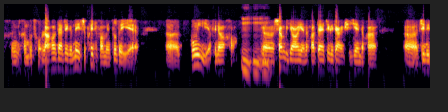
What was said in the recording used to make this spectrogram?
很很不错，然后在这个内饰配置方面做的也，呃，工艺也非常好。嗯嗯。呃，相比较而言的话，在这个价格区间的话，呃，这个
